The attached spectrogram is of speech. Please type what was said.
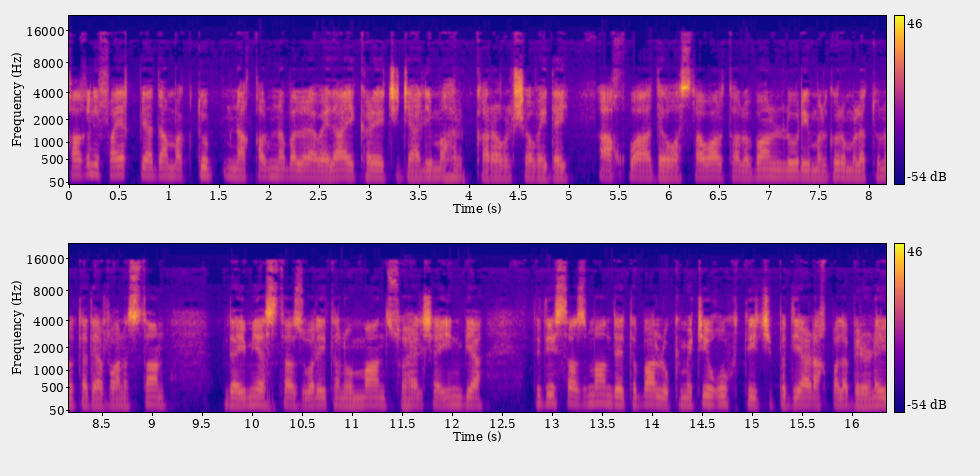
ښاغلي فایق بیا دا مکتوب ناقانونه بللی او ادعا یې کړې چې جعلي مهر کارول شوی دی اخوا د وسلهوال طالبان لوري ملګرو ملتونو ته د افغانستان دایمي استازولۍ ته نوماند سهیل شاهین بیا د دې سازمان د اعتبار له کمېټې غوښتي چې په دې اړه خپله بیړنۍ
